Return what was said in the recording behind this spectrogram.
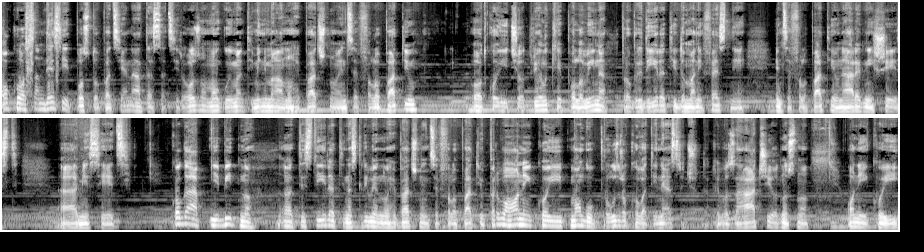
Oko 80% pacijenata sa cirozom mogu imati minimalnu hepatičnu encefalopatiju, od kojih će otprilike polovina progredirati do manifestne encefalopatije u narednih šest mjeseci. Koga je bitno testirati na skrivenu hepatičnu encefalopatiju. Prvo oni koji mogu prouzrokovati nesreću, dakle vozači, odnosno oni koji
